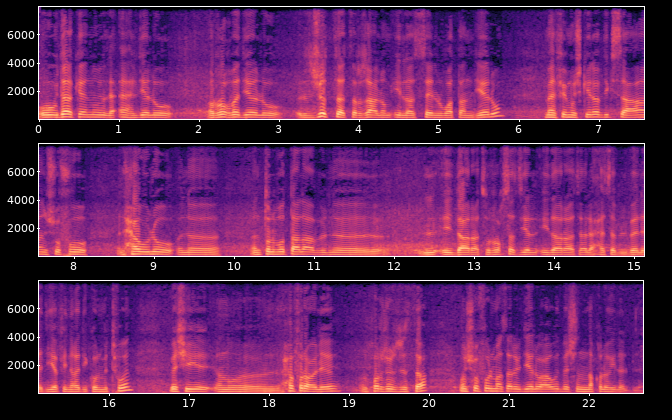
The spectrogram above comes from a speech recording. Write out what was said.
ودا كانوا الأهل ديالو الرغبة ديالو الجثه ترجع لهم إلى سيل الوطن ديالهم ما في مشكلة. في ديك الساعة نشوفوا نحاولوا نطلبوا طلب ن- الادارات الرخصة ديال الادارات على حسب البلدية فين غادي يكون مدفون باش نحفروا عليه نخرجوا الجثة ونشوفوا المصاريف ديالو عاود باش ننقلوه إلى البلاد.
